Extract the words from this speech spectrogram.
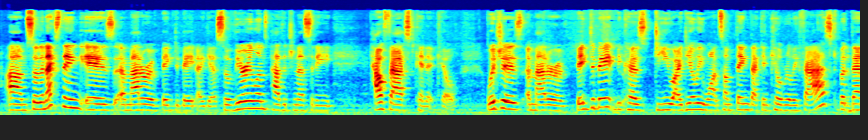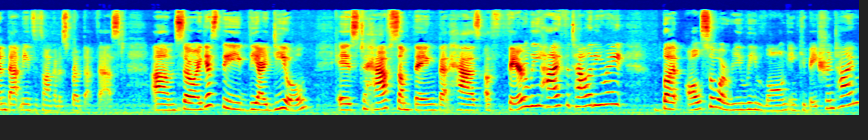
Um, so the next thing is a matter of big debate, I guess. So virulence, pathogenicity, how fast can it kill? Which is a matter of big debate because do you ideally want something that can kill really fast, but then that means it's not going to spread that fast. Um, so I guess the the ideal is to have something that has a fairly high fatality rate, but also a really long incubation time.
